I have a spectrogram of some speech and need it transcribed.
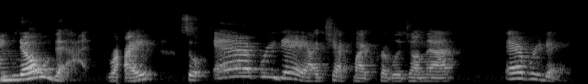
I know that, right? So every day I check my privilege on that every day.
